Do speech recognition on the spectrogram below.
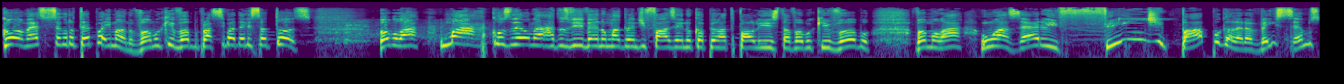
Começa o segundo tempo aí, mano. Vamos que vamos pra cima deles, Santos. Vamos lá, Marcos Leonardo vivendo uma grande fase aí no Campeonato Paulista. Vamos que vamos. Vamos lá, 1 a 0 e fim de papo, galera. Vencemos.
